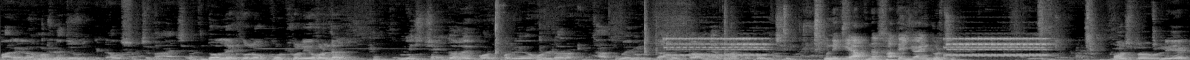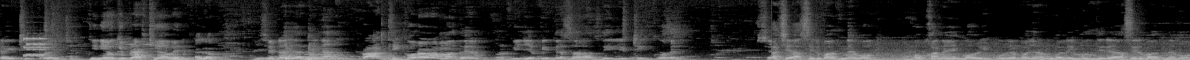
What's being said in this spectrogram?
পারে আমার কাছে এটাও সূচনা আছে। দলের কোনো পোর্টফোলিও হোল্ডার নিশ্চয়ই দলের পোর্টফোলিও হোল্ডার থাকবেন তাহলে তো আমি আপনাকে বলছি। উনি কি আপনার সাথেই জয়েন করছেন? মোস্ট প্রবলি এটাই ঠিক হয়েছে। তিনিও কি প্রার্থী হবেন? সেটা জানি না। প্রার্থী করার আমাদের বিজেপিতে সারা দিল্লি ঠিক করে। কাছে আশীর্বাদ নেব। ওখানে গৌরীপুরে বজরংবলী মন্দিরে আশীর্বাদ নেব।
